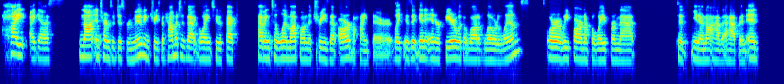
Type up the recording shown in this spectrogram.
height, I guess, not in terms of just removing trees, but how much is that going to affect having to limb up on the trees that are behind there? Like, is it going to interfere with a lot of lower limbs? Or are we far enough away from that to, you know, not have that happen? And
